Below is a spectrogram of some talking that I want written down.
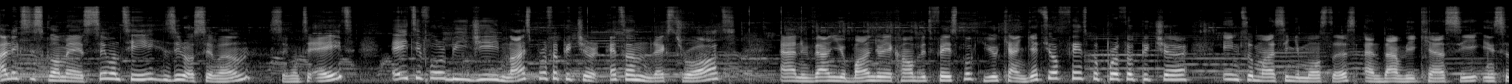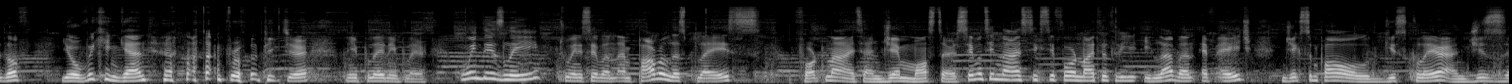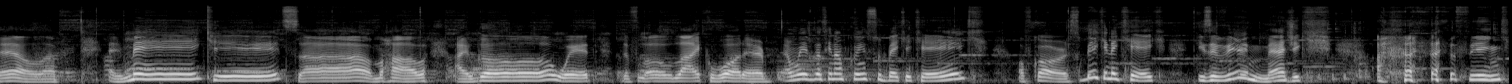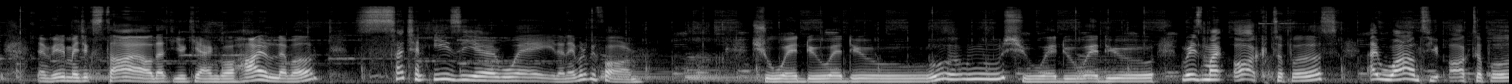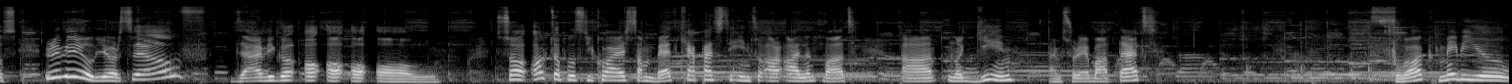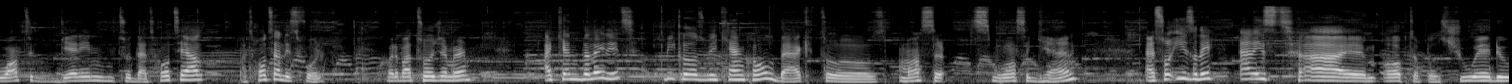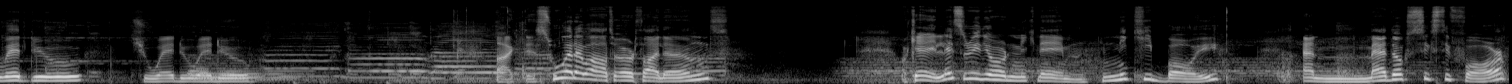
Alexis Gomez 70 07 78 84 BG, nice profile picture, Ethan Rexroth. And when you bind your account with Facebook, you can get your Facebook profile picture into My Singing Monsters, and then we can see instead of your Vikingen profile picture, new player, new player. Windisley, 27, and Powerless Place, Fortnite and Gem Monster. 79 64 93 11 FH Jackson Paul Gisclair and Giselle. And make it somehow. I'll go with the flow like water. And we've got enough coins to bake a cake. Of course baking a cake is a very magic thing a very magic style that you can go higher level such an easier way than ever before Shoo do do, do do. Where's my Oaktopus? I want you, Oaktopus. Reveal yourself. There we go. Oh, oh, oh, oh. So, Oaktopus requires some bed capacity into our island, but uh, again, I'm sorry about that. Flock, maybe you want to get into that hotel, but hotel is full. What about Toe Jammer? I can delete it because we can call back to monster once again. And so easily and it's time. Oaktopus shoo do shoo do like this. What about earth island? Okay let's read your nickname. Nicky boy and maddox 64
